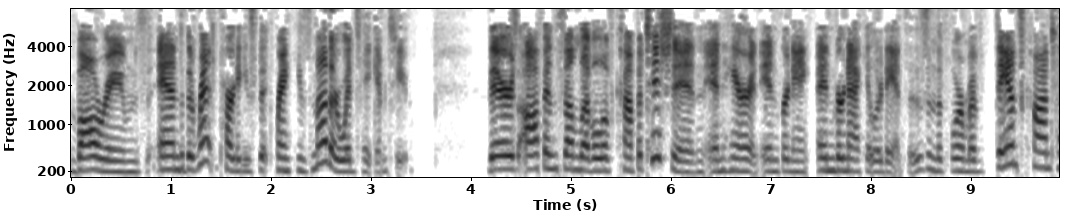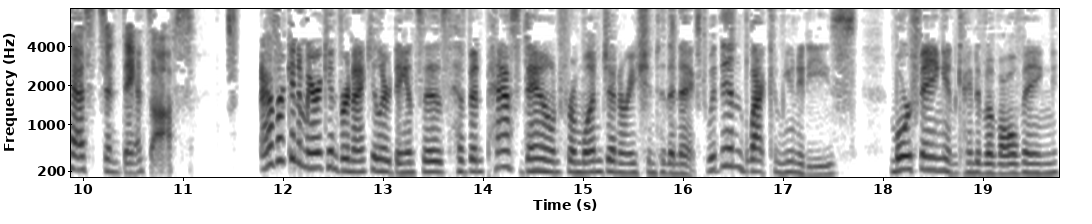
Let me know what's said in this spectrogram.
ballrooms, and the rent parties that Frankie's mother would take him to. There's often some level of competition inherent in, in vernacular dances in the form of dance contests and dance-offs. African American vernacular dances have been passed down from one generation to the next within black communities, morphing and kind of evolving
